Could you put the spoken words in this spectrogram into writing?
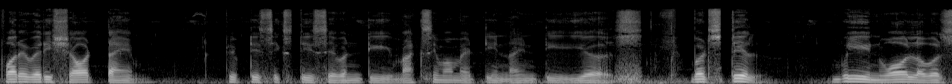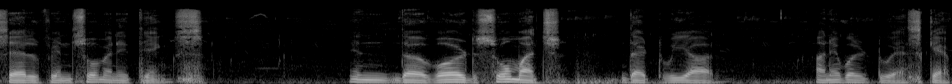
for a very short time 50 60 70 maximum 80 90 years but still we involve ourselves in so many things in the world so much that we are unable to escape.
